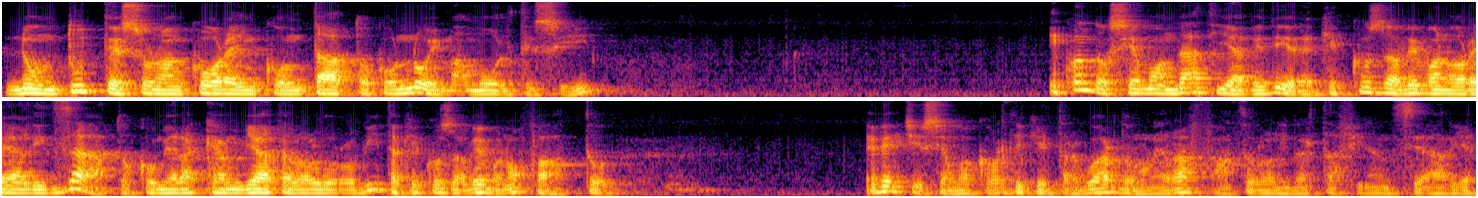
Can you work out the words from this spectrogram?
non tutte sono ancora in contatto con noi, ma molte sì, E quando siamo andati a vedere che cosa avevano realizzato, come era cambiata la loro vita, che cosa avevano fatto, e beh, ci siamo accorti che il traguardo non era affatto la libertà finanziaria.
